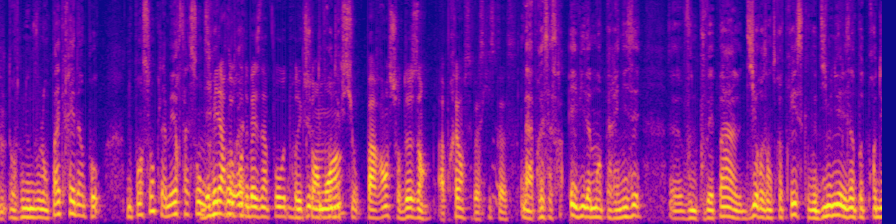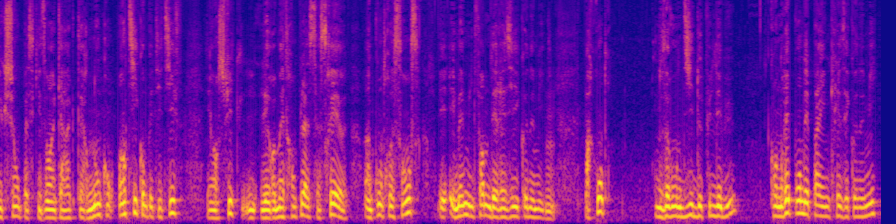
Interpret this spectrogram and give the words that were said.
Mm. Donc nous ne voulons pas créer d'impôts. Nous pensons que la meilleure façon de... 10 milliards d'euros de baisse d'impôts de production en moins par an sur deux ans. Après, on ne sait pas ce qui se passe. Mais après, ça sera évidemment pérennisé. Euh, vous ne pouvez pas dire aux entreprises que vous diminuez les impôts de production parce qu'ils ont un caractère non anti-compétitif et ensuite les remettre en place. Ça serait euh, un contresens et, même une forme d'hérésie économique. Mm. Par contre, nous avons dit depuis le début qu'on ne répondait pas à une crise économique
